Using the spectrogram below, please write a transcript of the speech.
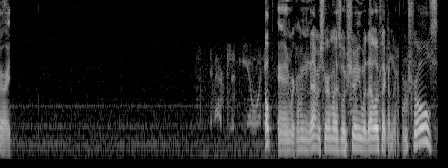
Alright. Oh, and we're coming in the atmosphere. I might as well show you what that looks like on the controls.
